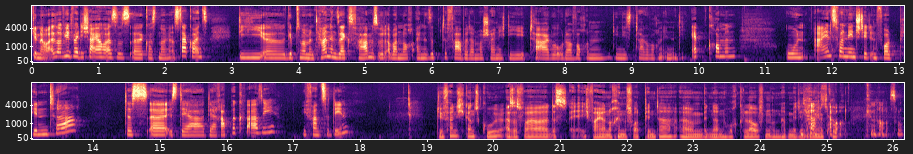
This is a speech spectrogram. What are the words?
genau, also auf jeden Fall die Shire Horses äh, kosten 900 Starcoins. Die äh, gibt es momentan in sechs Farben. Es wird aber noch eine siebte Farbe dann wahrscheinlich die Tage oder Wochen, die nächsten Tage, Wochen in die App kommen. Und eins von denen steht in Fort Pinter. Das äh, ist der, der Rappe quasi. Wie fandst du den? Den fand ich ganz cool. Also es war, das, ich war ja noch in Fort Pinter, ähm, bin dann hochgelaufen und habe mir den Ja, ich auch. angeguckt. Genau so.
